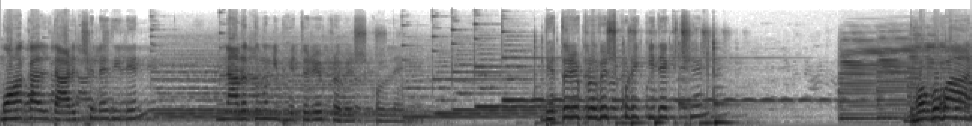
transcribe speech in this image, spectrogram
মহাকাল দ্বার ছেলে দিলেন নারদমুনি ভেতরে প্রবেশ করলেন। ভেতরে প্রবেশ করে কি দেখছেন? ভগবান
